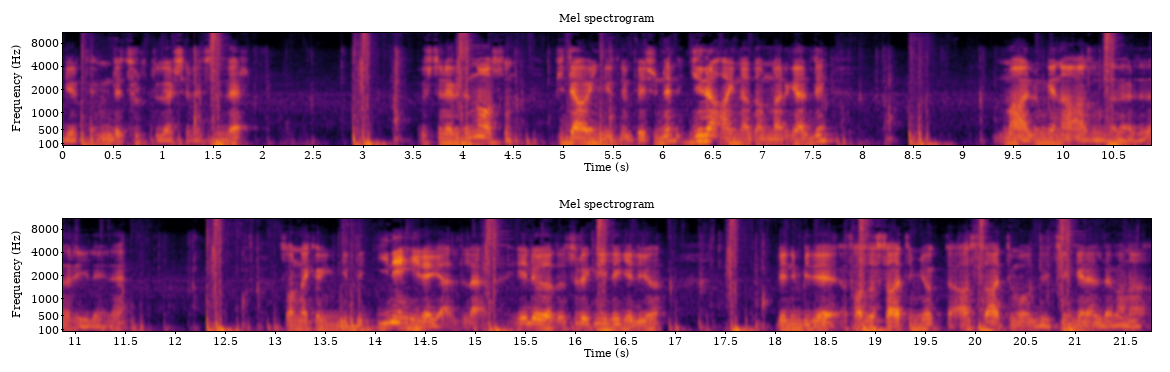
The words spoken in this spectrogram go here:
girdim. Hem de Türktüler şerefsizler. Üstüne bir de ne olsun. Bir daha oyun peşinden. Yine aynı adamlar geldi. Malum gene ağzımıza verdiler hileyle. Sonraki oyun girdik. Yine hile geldiler. Geliyor zaten sürekli hile geliyor. Benim bir de fazla saatim yok da az saatim olduğu için genelde bana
